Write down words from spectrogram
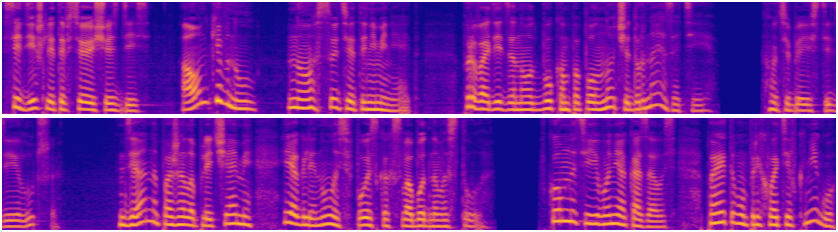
сидишь ли ты все еще здесь?» А он кивнул, но суть это не меняет. Проводить за ноутбуком по полночи — дурная затея. «У тебя есть идеи лучше?» Диана пожала плечами и оглянулась в поисках свободного стула. В комнате его не оказалось, поэтому, прихватив книгу,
